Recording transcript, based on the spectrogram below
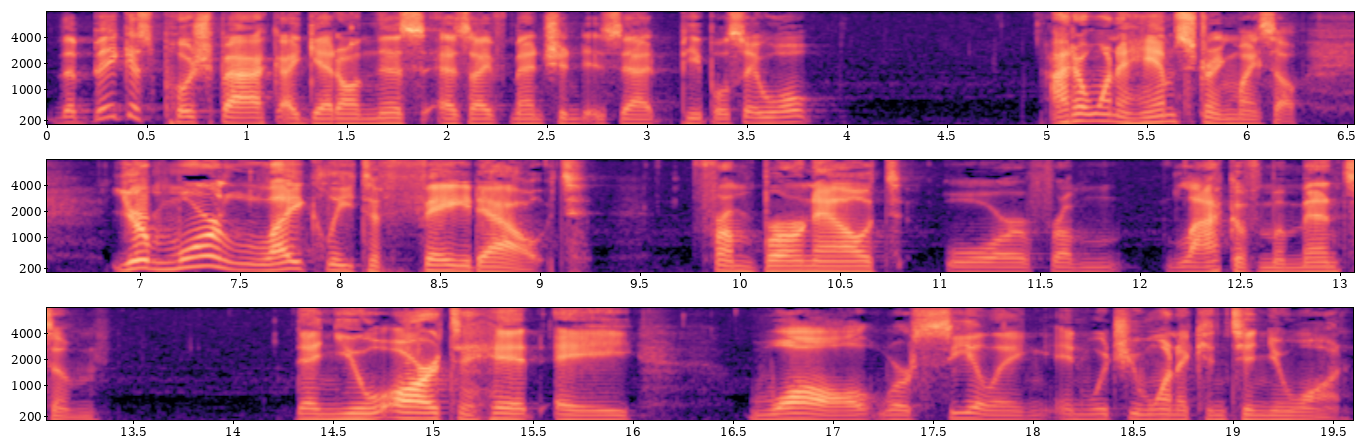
The biggest pushback I get on this, as I've mentioned, is that people say, well, I don't want to hamstring myself. You're more likely to fade out from burnout or from lack of momentum than you are to hit a wall or ceiling in which you want to continue on.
